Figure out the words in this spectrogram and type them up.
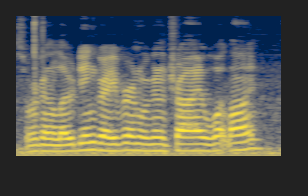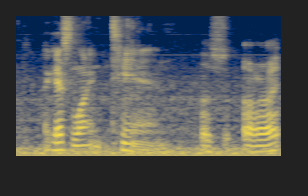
So we're gonna load the engraver and we're gonna try what line? I guess line ten. Let's, all right.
